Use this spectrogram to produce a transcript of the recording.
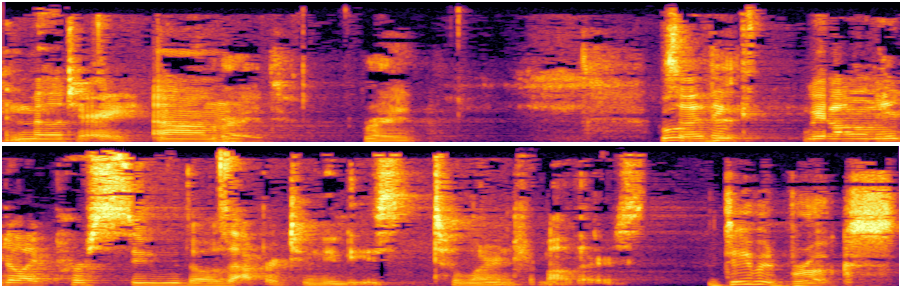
in the military. Um, right Right. Well, so I think the, we all need to like pursue those opportunities to learn from others. David Brooks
